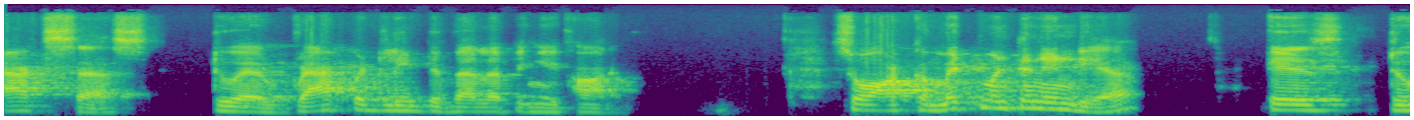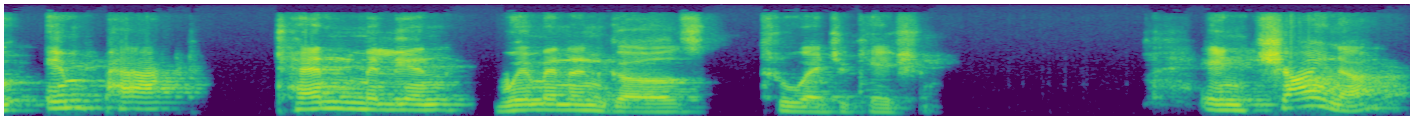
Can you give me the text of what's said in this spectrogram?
access to a rapidly developing economy. So, our commitment in India is to impact 10 million women and girls through education. In China,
